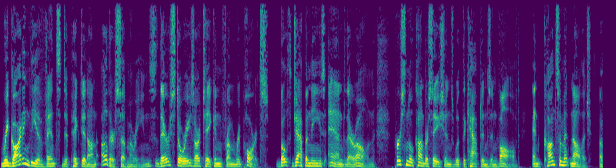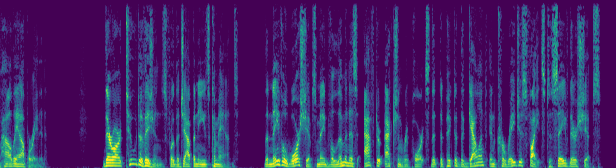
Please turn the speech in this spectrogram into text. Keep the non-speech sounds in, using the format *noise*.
Regarding the events depicted on other submarines, their stories are taken from reports, both Japanese and their own, personal conversations with the captains involved, and consummate knowledge of how they operated. There are two divisions for the Japanese commands. The naval warships made voluminous after action reports that depicted the gallant and courageous fights to save their ships.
